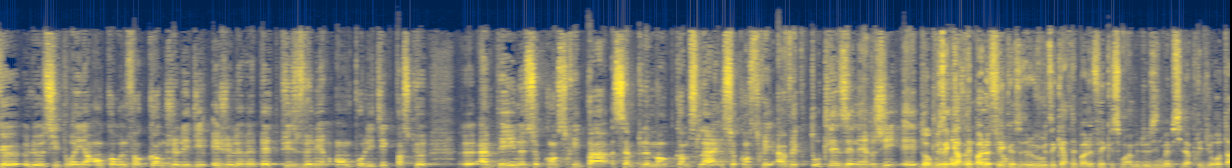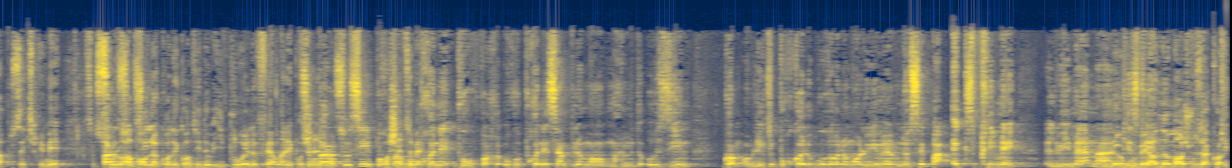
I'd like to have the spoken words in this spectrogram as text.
que le citoyen, encore une fois, comme je l'ai dit et je le répète, puisse venir en politique parce que euh, un pays ne se construit pas simplement comme cela, il se construit avec toutes les énergies et Donc vous écartez pas le fait que vous écartez pas le fait que Mohamed Ouzine, même s'il a pris du retard pour s'exprimer sur le rapport de la Cour des comptes, il, pourrait le faire dans les prochains jours. C'est pas un souci. Pourquoi vous prenez, vous prenez simplement Mohamed Ouzine comme objectif. Pourquoi le gouvernement lui-même ne s'est pas exprimé lui-même hein? Le gouvernement, je vous accorde.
